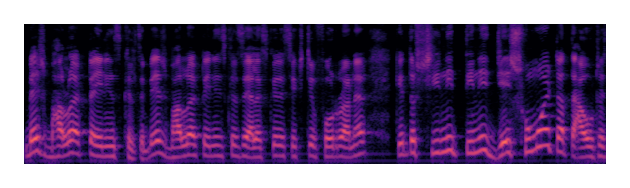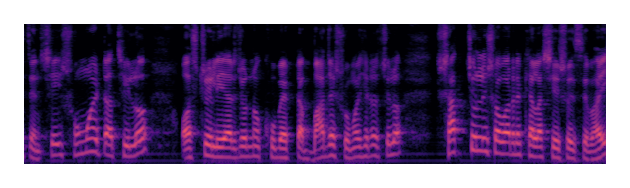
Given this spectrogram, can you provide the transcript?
বেশ ভালো একটা ইনিংস খেলছে। বেশ ভালো একটা ইনিংস খেলছে অ্যালেক্স কেরি সিক্সটি ফোর রানের কিন্তু তিনি তিনি যে সময়টাতে আউট হয়েছেন, সেই সময়টা ছিল অস্ট্রেলিয়ার জন্য খুব একটা বাজে সময়। সেটা ছিল সাতচল্লিশ ওভারের খেলা শেষ হয়েছে ভাই।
